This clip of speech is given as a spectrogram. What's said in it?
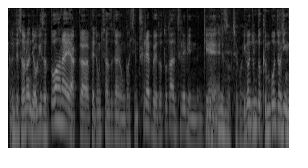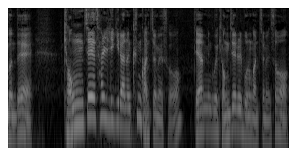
근데 저는 여기서 또 하나의 아까 배종찬 소장이 언급하신 트랩 외에도 또 다른 트랩이 있는 게 예. 이건 좀 더 근본적인 건데 경제 살리기라는 큰 관점에서 대한민국의 경제를 보는 관점에서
